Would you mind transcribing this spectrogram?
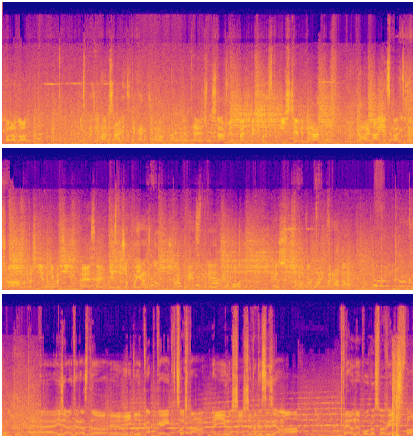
podoba parada? Nie spodziewałam się, że będzie taka różnorodna. Ja też. Myślałam, że będzie bardziej takie po prostu iście weteranów, a jest bardzo dużo, mam wrażenie, takiej bardziej imprezy. Jest dużo pojazdów, dużo orkiestry, dużo młodych ludzi też przechodzących paradą. E, idziemy teraz do e, Little Cupcake coś tam i na szczęście ta decyzja ma pełne błogosławieństwo.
